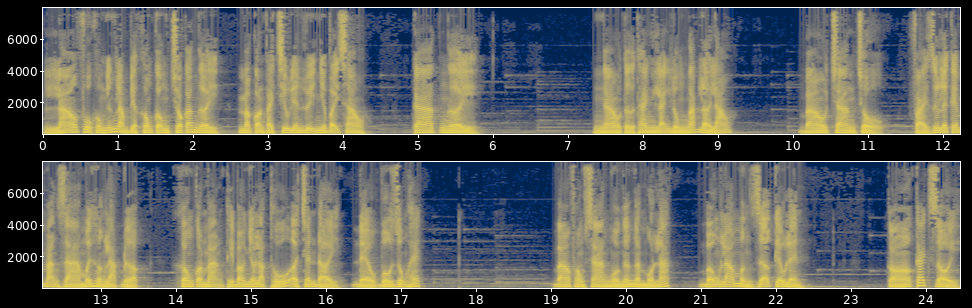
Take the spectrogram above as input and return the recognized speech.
Lão Phu không những làm việc không công cho các người, Mà còn phải chịu liên lụy như vậy sao? Các người Ngao tử thanh lạnh lùng ngắt lời lão. Bao trang trổ, Phải giữ lấy cái mạng già mới hưởng lạc được. Không còn mạng thì bao nhiêu lạc thú Ở trên đời đều vô dụng hết. Bao phong sa ngồi ngơ ngẩn một lát, Bỗng lão mừng rỡ kêu lên. Có cách rồi,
